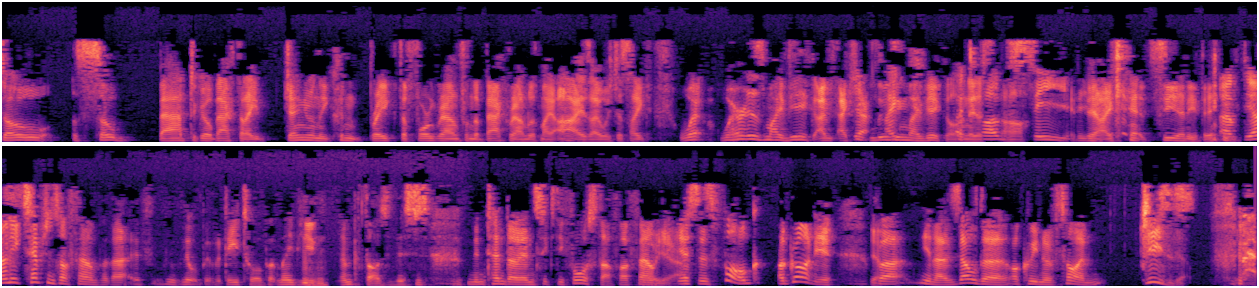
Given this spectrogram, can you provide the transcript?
so so bad to go back that I genuinely couldn't break the foreground from the background with my eyes. I was just like, where where is my vehicle? I, I keep Yeah, losing I- my vehicle, I and can't just, oh, see anything. yeah, I can't see anything. Um, the only exceptions I've found for that, if a little bit of a detour, but maybe you Mm-hmm. can empathise with this, is Nintendo N64 stuff. I found, Oh, yeah. yes, there's fog, I grant you, Yeah. but, you know, Zelda Ocarina of Time, Jesus. yeah.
